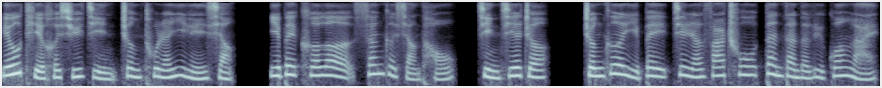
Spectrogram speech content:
刘铁和徐锦正突然一联想。椅背磕了三个响头，紧接着，整个椅背竟然发出淡淡的绿光来。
